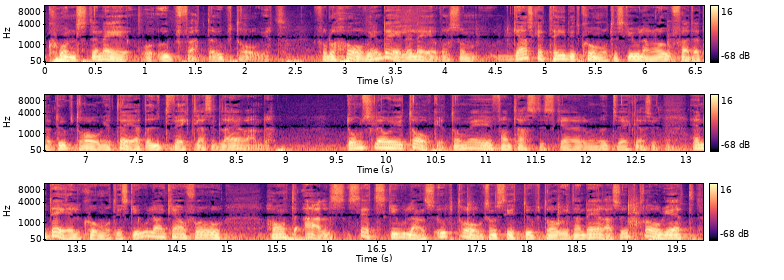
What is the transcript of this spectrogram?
Konsten är att uppfatta uppdraget. För då har vi en del elever som ganska tidigt kommer till skolan och har uppfattat att uppdraget är att utveckla sitt lärande. De slår ju i taket, de är ju fantastiska, de utvecklas ju. En del kommer till skolan kanske och har inte alls sett skolans uppdrag som sitt uppdrag utan deras uppdrag är att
